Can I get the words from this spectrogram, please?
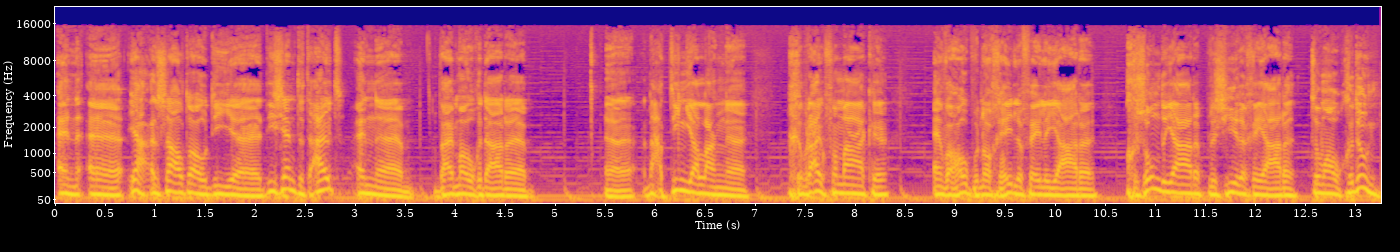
En ja, een Salto die, die zendt het uit. En wij mogen daar nou, tien jaar lang gebruik van maken. En we hopen nog hele vele jaren, gezonde jaren, plezierige jaren te mogen doen.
